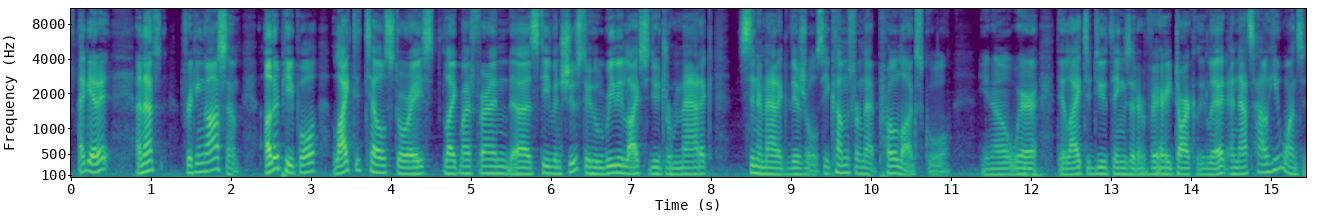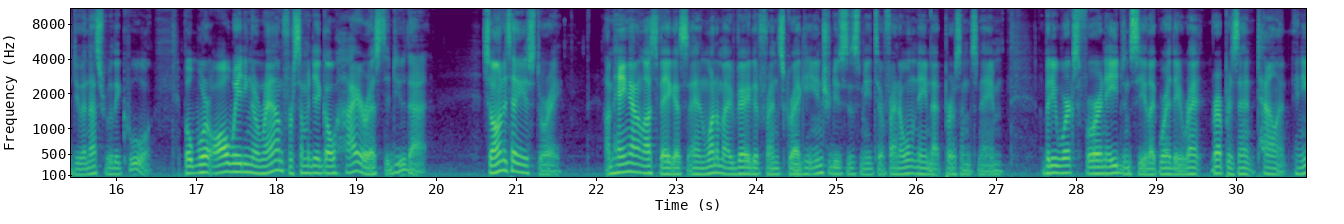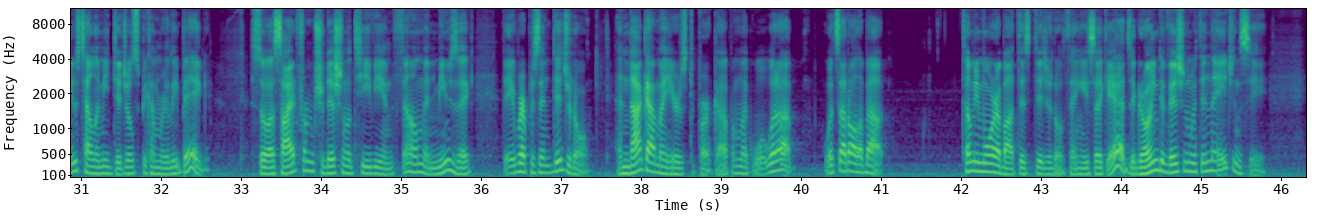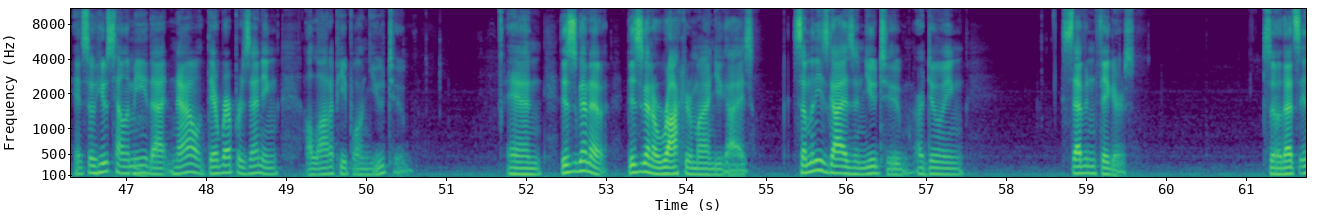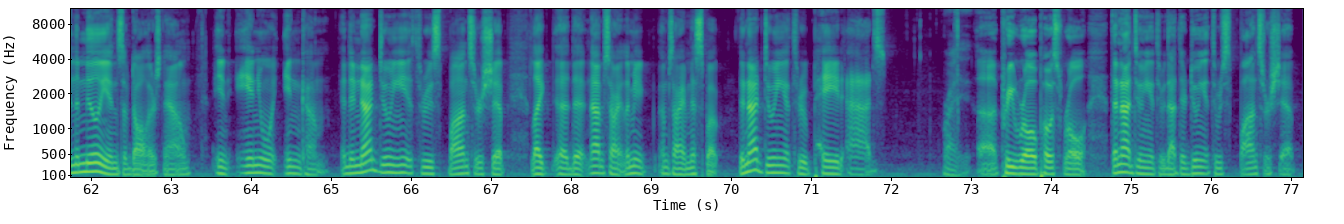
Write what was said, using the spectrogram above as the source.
I get it. And that's freaking awesome. Other people like to tell stories, like my friend uh, Steven Schuster, who really likes to do dramatic, cinematic visuals. He comes from that prologue school, you know, where mm. they like to do things that are very darkly lit, and that's how he wants to do, it, and that's really cool. But we're all waiting around for somebody to go hire us to do that. So I want to tell you a story. I'm hanging out in Las Vegas, and one of my very good friends, Greg, he introduces me to a friend. I won't name that person's name but he works for an agency like where they re- represent talent. And he was telling me digital's become really big. So aside from traditional TV and film and music, they represent digital. And that got my ears to perk up. I'm like, well, what up? What's that all about? tell me more about this digital thing. He's like, yeah, it's a growing division within the agency. And so he was telling me hmm. that now they're representing a lot of people on YouTube. And this is gonna this is gonna rock your mind, you guys. Some of these guys on YouTube are doing seven figures. So that's in the millions of dollars now in annual income, and they're not doing it through sponsorship. Like uh, the, no, I'm sorry. Let me. I'm sorry. I misspoke. They're not doing it through paid ads. Right. Uh, pre-roll, post-roll. They're not doing it through that. They're doing it through sponsorship.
